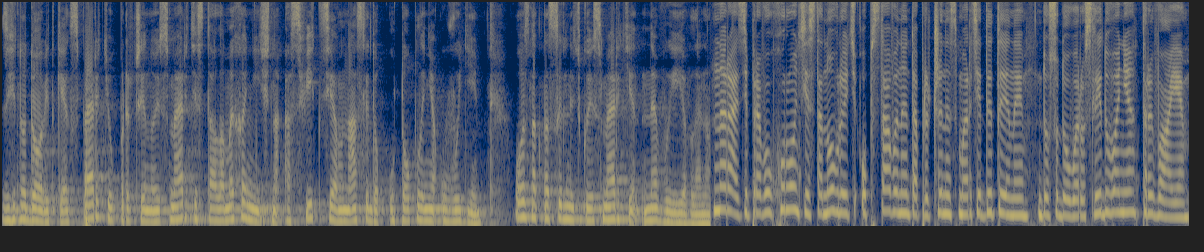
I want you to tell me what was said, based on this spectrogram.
Згідно довідки експертів, причиною смерті стала механічна асфіксія внаслідок утоплення у воді. Ознак насильницької смерті не виявлено. Наразі правоохоронці встановлюють обставини та причини смерті дитини. Досудове розслідування триває.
